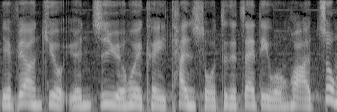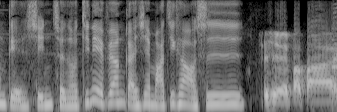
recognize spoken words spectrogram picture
也非常具有原汁原味，可以探索这个在地文化重点行程哦。今天也非常感谢马继康老师，谢谢，拜拜。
